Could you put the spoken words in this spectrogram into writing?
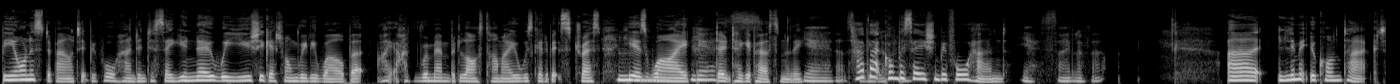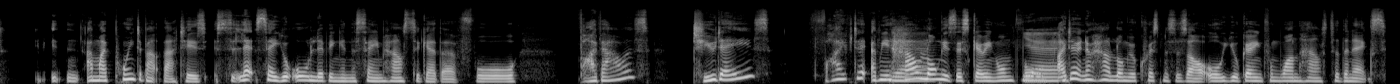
Be honest about it beforehand and just say, you know, we usually get on really well, but I, I remembered last time I always get a bit stressed. Here's why. yes. Don't take it personally. Yeah, that's Have really that lovely. conversation beforehand. Yes, I love that. Uh, limit your contact. And my point about that is let's say you're all living in the same house together for five hours, two days, five days. I mean, how long is this going on for? Yeah. I don't know how long your Christmases are, or you're going from one house to the next.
